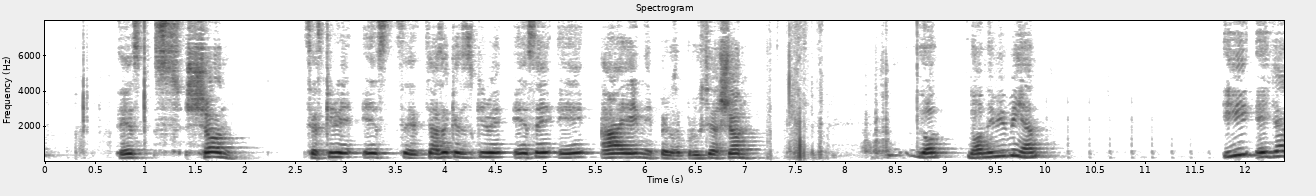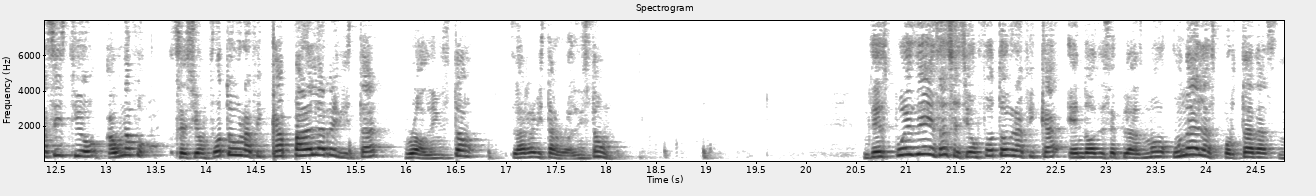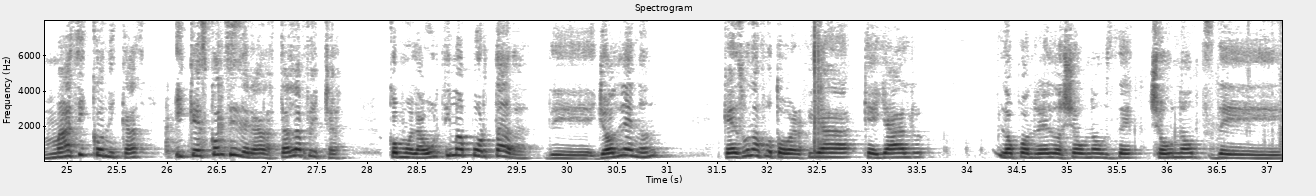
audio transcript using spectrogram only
Es Sean. Se escribe, ya sé que se escribe S-E-A-N, pero se pronuncia Sean. Donde vivían. Y ella asistió a una sesión fotográfica para la revista Rolling Stone, la revista Rolling Stone. Después de esa sesión fotográfica en donde se plasmó una de las portadas más icónicas y que es considerada hasta la fecha como la última portada de John Lennon, que es una fotografía que ya lo pondré en los show notes de, show notes de,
